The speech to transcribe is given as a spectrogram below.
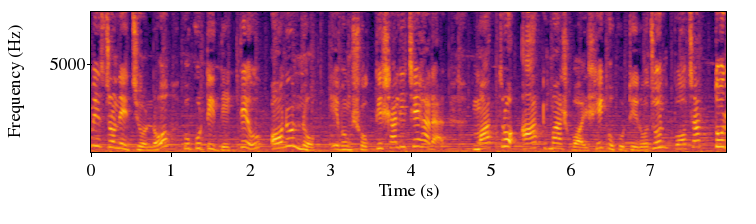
মিশ্রণের জন্য কুকুরটি দেখতেও অনন্য এবং শক্তিশালী চেহারার মাত্র আট মাস বয়সে কুকুরটির ওজন পঁচাত্তর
